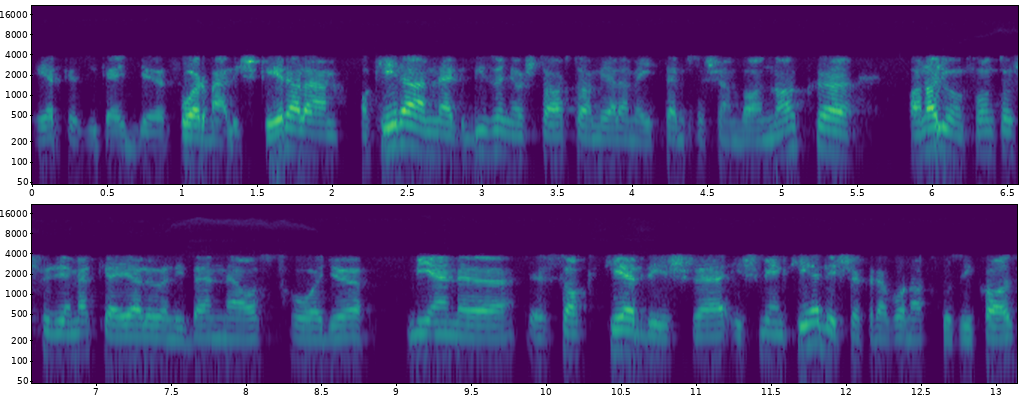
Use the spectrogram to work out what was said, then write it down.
érkezik egy formális kérelem. A kérelemnek bizonyos tartalmi elemei természetesen vannak. A nagyon fontos, hogy meg kell jelölni benne azt, hogy milyen szakkérdésre és milyen kérdésekre vonatkozik az,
